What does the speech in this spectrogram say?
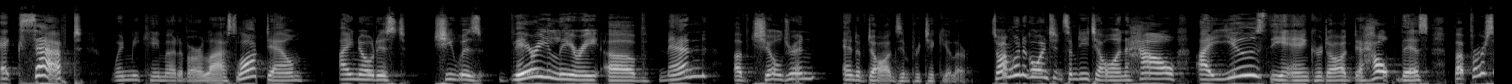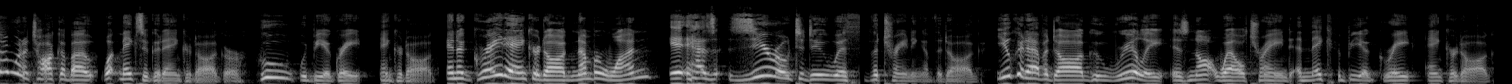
except when we came out of our last lockdown i noticed she was very leery of men of children and of dogs in particular so I'm going to go into some detail on how I use the anchor dog to help this. But first, I want to talk about what makes a good anchor dog or who would be a great anchor dog. And a great anchor dog, number one, it has zero to do with the training of the dog. You could have a dog who really is not well trained and they could be a great anchor dog,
